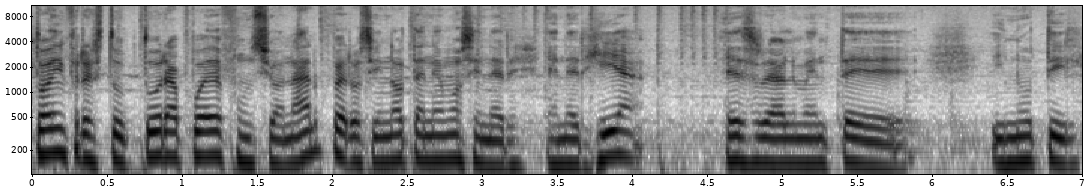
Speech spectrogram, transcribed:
toda infraestructura puede funcionar, pero si no tenemos energía es realmente inútil.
